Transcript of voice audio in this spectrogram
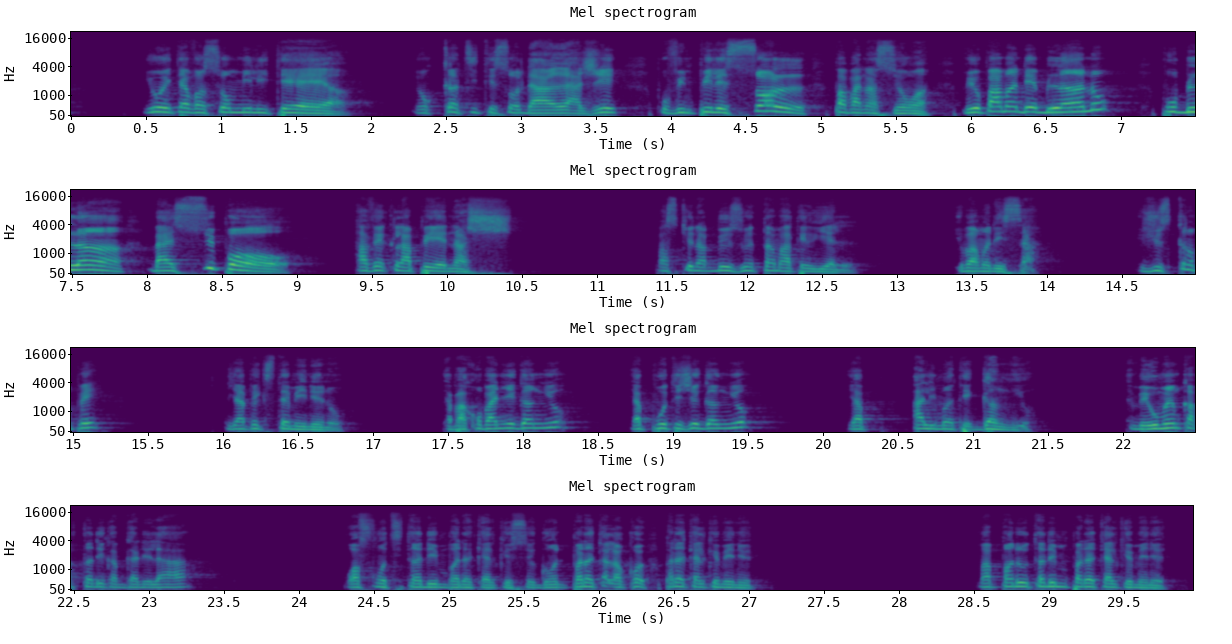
Une intervention militaire. une quantité de soldats enragés pour venir piler sol papa nation. Mais pas mandé blanc non? Pour blanc bah support avec la PNH parce qu'il a besoin de temps matériel. Il pas demander ça. Juste camper il a exterminer nous il a accompagné gang il a protégé gang il a alimenté gang yo? Mais ou même capitaine de cap garder là ou font petit temps pendant quelques secondes pendant quelques minutes m'a pendant pendant quelques minutes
